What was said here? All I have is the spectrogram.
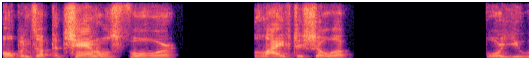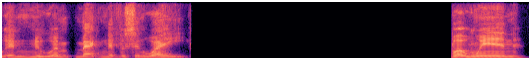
opens up the channels for life to show up for you in new and magnificent ways. But when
